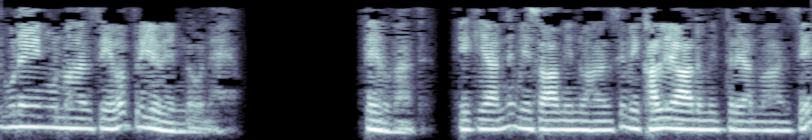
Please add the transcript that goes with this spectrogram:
ගුණයෙන් උන්වහන්සේව ප්‍රිය වෙන්න ඕනේ. තේරුණාද? ඒ කියන්නේ මේ ස්වාමින් වහන්සේ මේ කල්යාණ මිත්‍රයන් වහන්සේ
